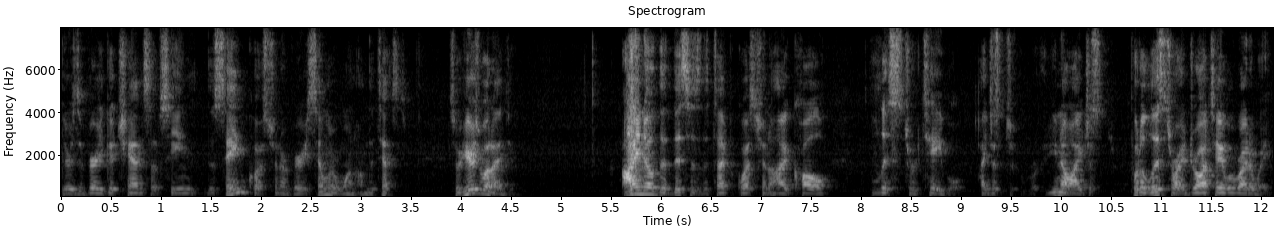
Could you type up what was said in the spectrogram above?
There's a very good chance of seeing the same question or very similar one on the test. So here's what I do. I know that this is the type of question I call list or table. I just, you know, I just put a list or I draw a table right away.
